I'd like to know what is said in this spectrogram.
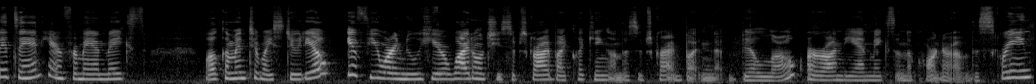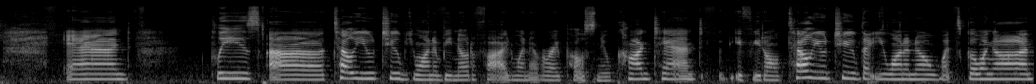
it's Ann here from Ann Makes. Welcome into my studio. If you are new here, why don't you subscribe by clicking on the subscribe button below or on the Ann Makes in the corner of the screen. And please uh, tell YouTube you want to be notified whenever I post new content. If you don't tell YouTube that you want to know what's going on,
